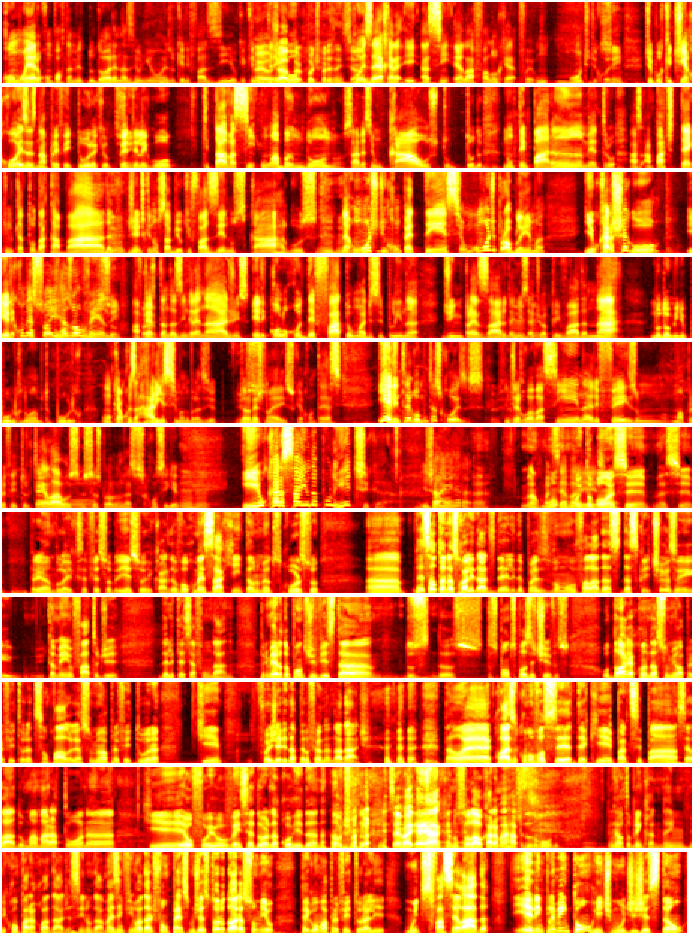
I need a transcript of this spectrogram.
como era o comportamento do Dória nas reuniões, o que ele fazia, o que, que ele É, eu já entregou. pude presenciar. Pois é, cara. E assim, ela falou que era- foi um monte de coisa. Sim. Tipo, que tinha coisas na prefeitura que o PT Sim. legou que tava assim, um abandono, sabe? Assim, um caos, tudo, tudo não tem parâmetro, a, a parte técnica toda acabada, Uhum. gente que não sabia o que fazer nos cargos, Uhum. né? Um monte de incompetência, um, um monte de problema. E o cara chegou e ele começou a ir resolvendo, Sim, foi- apertando as engrenagens. Ele colocou de fato uma disciplina de empresário da Uhum. iniciativa privada na no domínio público, no âmbito público, que é uma coisa raríssima no Brasil. Geralmente não é isso que acontece. E ele entregou muitas coisas. Perfeito. Entregou a vacina, ele fez um- uma prefeitura que tem lá os, Oh. os seus problemas, mas conseguiu. Uhum. E o cara saiu da política. E já era. Não, é que você avalia muito bom Rafa? esse, esse preâmbulo aí que você fez sobre isso, Ricardo. Eu vou começar aqui então no meu discurso, ah, ressaltando as qualidades dele, depois vamos falar das, das críticas e, e também o fato de dele ter se afundado. Primeiro, do ponto de vista dos, dos, dos pontos positivos. O Dória, quando assumiu a prefeitura de São Paulo, ele assumiu uma prefeitura que foi gerida pelo Fernando Haddad. então é quase como você ter que participar, sei lá, de uma maratona que eu fui o vencedor da corrida na última. Você vai ganhar, que eu não sou lá o cara mais rápido do mundo. Não, tô brincando, nem me comparar com o Haddad assim não dá. Mas enfim, o Haddad foi um péssimo gestor, o Dória assumiu, pegou uma prefeitura ali muito esfacelada e ele implementou um ritmo de gestão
